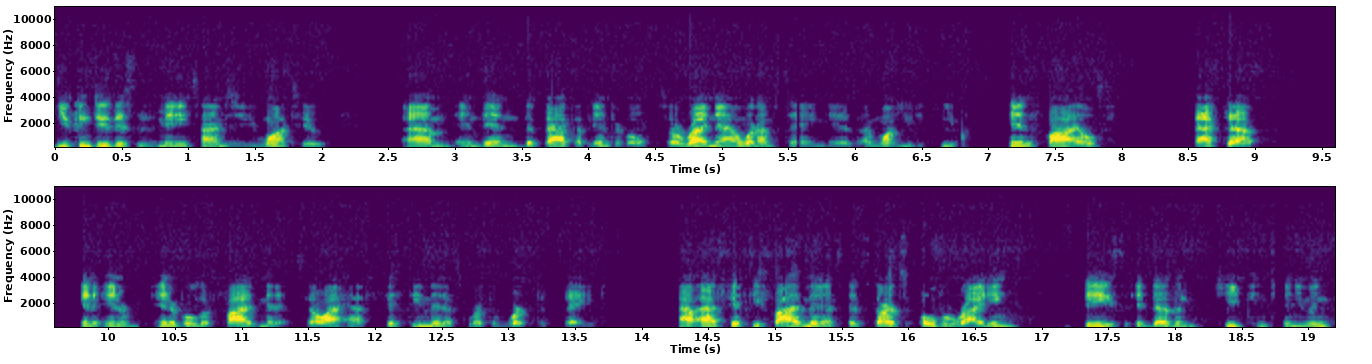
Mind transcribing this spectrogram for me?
You can do this as many times as you want to. Um, and then the backup interval. So right now what I'm saying is I want you to keep 10 files backed up in an interval of five minutes. So I have 50 minutes worth of work to save. Now at 55 minutes, it starts overriding these. It doesn't keep continuing to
